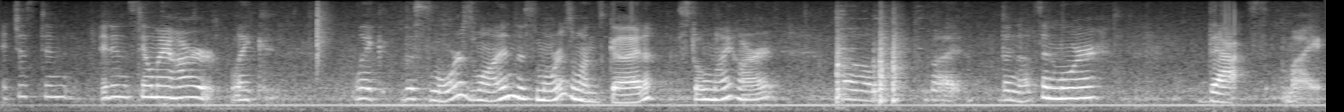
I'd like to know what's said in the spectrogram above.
it just didn't, it didn't steal my heart. Like, like the s'mores one the s'mores one's good it stole my heart um, but the nuts and more that's my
